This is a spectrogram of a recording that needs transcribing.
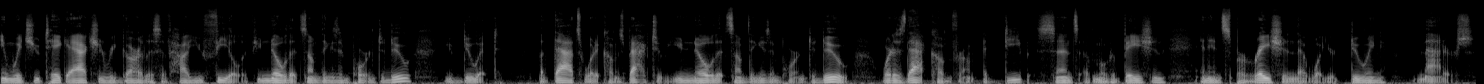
in which you take action regardless of how you feel. If you know that something is important to do, you do it. But that's what it comes back to. You know that something is important to do. Where does that come from? A deep sense of motivation and inspiration that what you're doing matters.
